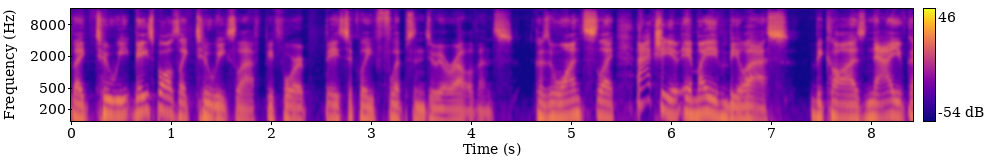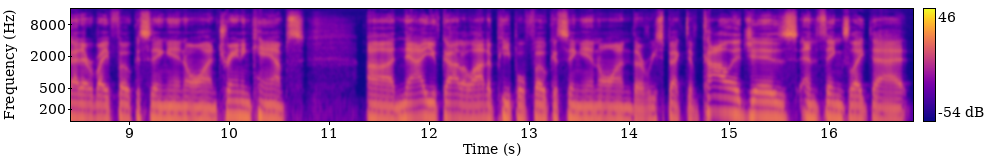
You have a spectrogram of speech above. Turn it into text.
like two week baseball is like two weeks left before it basically flips into irrelevance. because once like actually it, it might even be less because now you've got everybody focusing in on training camps. Uh, now you've got a lot of people focusing in on the respective colleges and things like that.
